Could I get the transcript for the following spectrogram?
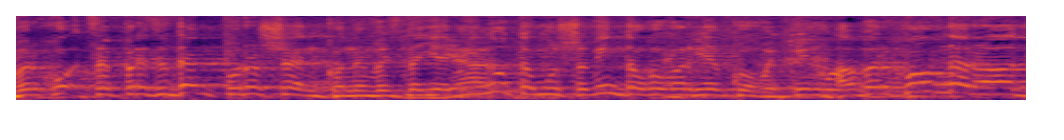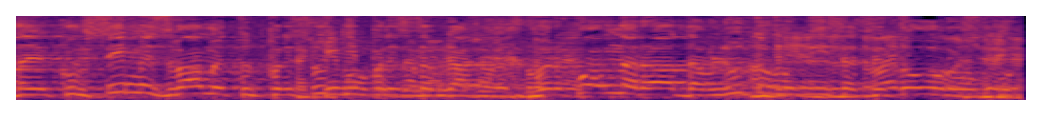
Верхо... Це президент Порошенко не визнає Я- війну, тому що він договорняковий. А Верховна Рада, яку всі ми з вами тут присутні Таким образом представляємо, ми можемо Верховна Рада в лютому Андрій, місяці давайте того по року черзі.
